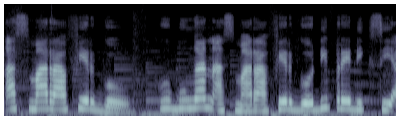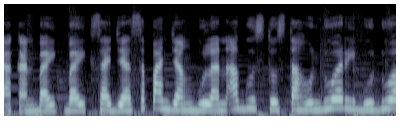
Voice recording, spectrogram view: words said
Asmara Virgo Hubungan asmara Virgo diprediksi akan baik-baik saja sepanjang bulan Agustus tahun 2020.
